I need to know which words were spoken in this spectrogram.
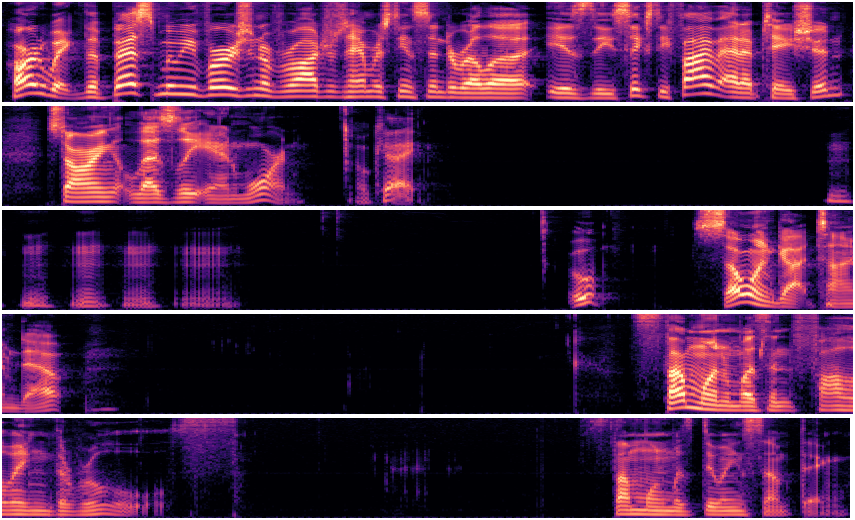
Hardwick, the best movie version of Rodgers Hammerstein Cinderella is the 65 adaptation starring Lesley Ann Warren. Okay. Hmm, hmm, hmm, Oop, someone got timed out. Someone wasn't following the rules. Someone was doing something.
